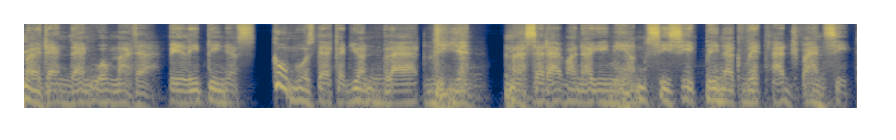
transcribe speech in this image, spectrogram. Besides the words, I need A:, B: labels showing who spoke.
A: Maiden den will matter, Pilipinas. Kumusta yun lahat diyan? Masarapan na iniham sisipin at wet advanced.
